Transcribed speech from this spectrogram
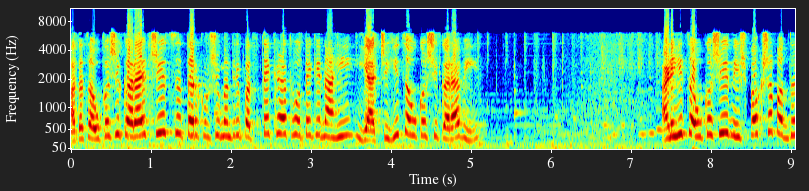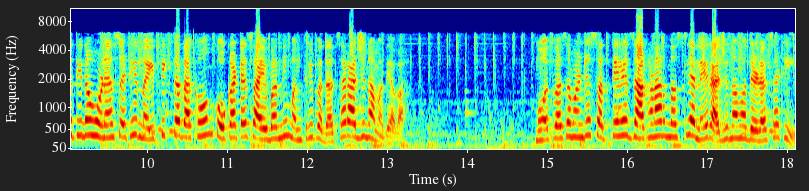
आता चौकशी करायचीच तर कृषी मंत्री पत्ते खेळत होते की नाही याचीही चौकशी करावी आणि ही चौकशी निष्पक्ष पद्धतीनं होण्यासाठी नैतिकता दाखवून कोकाटे साहेबांनी मंत्रिपदाचा राजीनामा द्यावा. महत्वाचं म्हणजे सत्य हे झाकणार नसल्याने राजीनामा देण्यासाठी.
